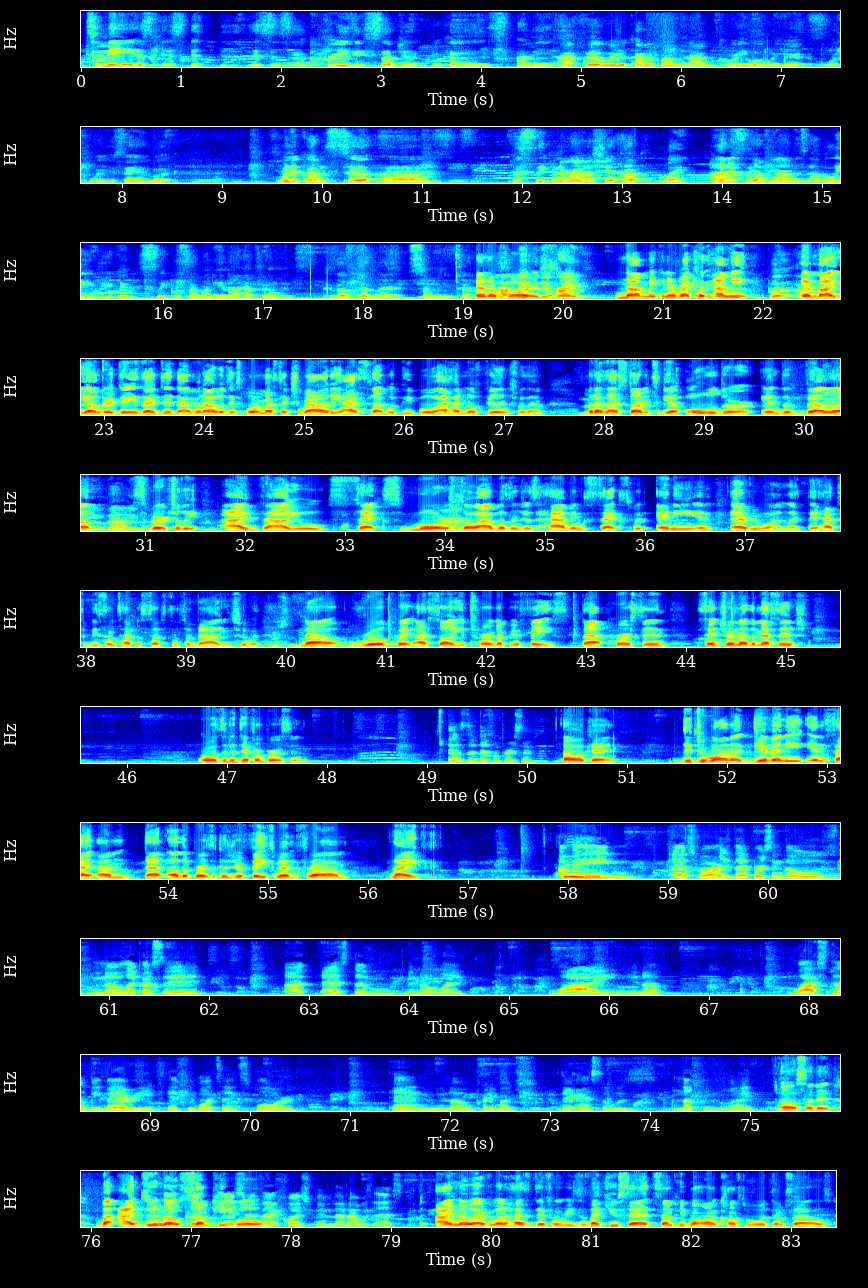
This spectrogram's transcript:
to me, it's, it's it's this is a crazy subject because I mean I feel where you're coming from and I agree with what you're what, what you're saying, but when it comes to um, the sleeping around shit, I like honestly, I'll be honest. I believe you could sleep with somebody and not have feelings because I've done that so many times. And of Not course. making it right. Not making it right, because I mean, but I in my younger days, I did that. When I was exploring my sexuality, I slept with people, I had no feelings for them. But as I started to get older and develop Yeah, you value it. spiritually, mm. I value sex more. Right. So I wasn't just having sex with any and everyone. Like there had to be some type of substance or value to it. Now, amazing. real quick, I saw you turned up your face. That person sent you another message, or was it a different person? It was a different person. Oh, okay. Did you want to give any insight on that other person? Because your face went from like, I hmm. mean, as far as that person goes, you know, like I said, I asked them, you know, like why, you know, why still be married if you want to explore? And you know, pretty much their answer was nothing. Like oh, so they. But I do know some people. answer that question that I was asking. I know everyone has different reasons. Like you said, some people aren't comfortable with themselves.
